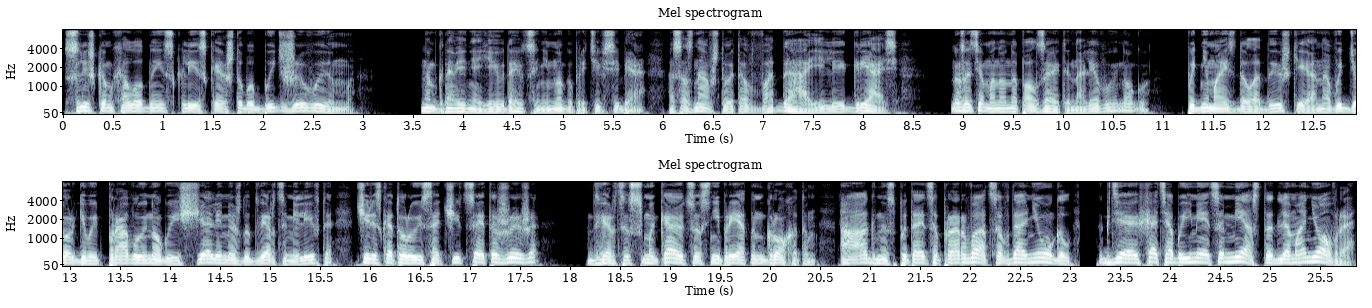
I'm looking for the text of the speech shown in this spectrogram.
слишком холодное и склизкое, чтобы быть живым. На мгновение ей удается немного прийти в себя, осознав, что это вода или грязь, но затем оно наползает и на левую ногу, Поднимаясь до лодыжки, она выдергивает правую ногу из щели между дверцами лифта, через которую и сочится эта жижа. Дверцы смыкаются с неприятным грохотом, а Агнес пытается прорваться в дальний угол, где хотя бы имеется место для маневра.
